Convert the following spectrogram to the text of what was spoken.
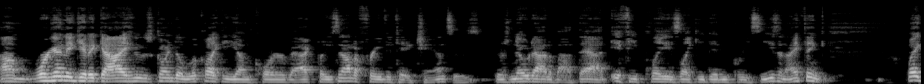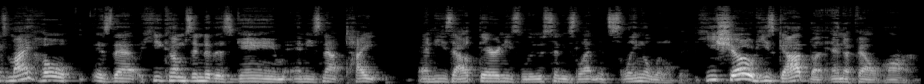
Um, we're going to get a guy who's going to look like a young quarterback, but he's not afraid to take chances. There's no doubt about that. If he plays like he did in preseason, I think, like, my hope is that he comes into this game and he's not tight and he's out there and he's loose and he's letting it sling a little bit. He showed he's got the NFL arm.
